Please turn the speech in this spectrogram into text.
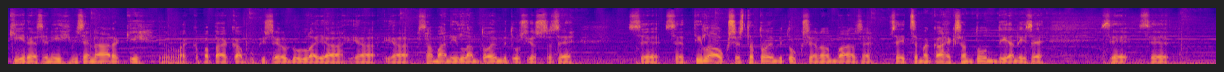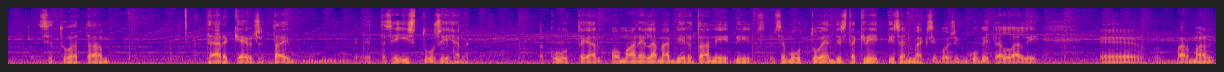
kiireisen ihmisen arki, vaikkapa pääkaupunkiseudulla ja, ja, ja saman illan toimitus, jossa se, se, se tilauksesta toimitukseen on vaan se 7-8 tuntia, niin se, se, se, se tuota, tärkeys tai että se istuu siihen kuluttajan omaan elämänvirtaan, niin, niin se muuttuu entistä kriittisemmäksi, voisin kuvitella. Eli varmaan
